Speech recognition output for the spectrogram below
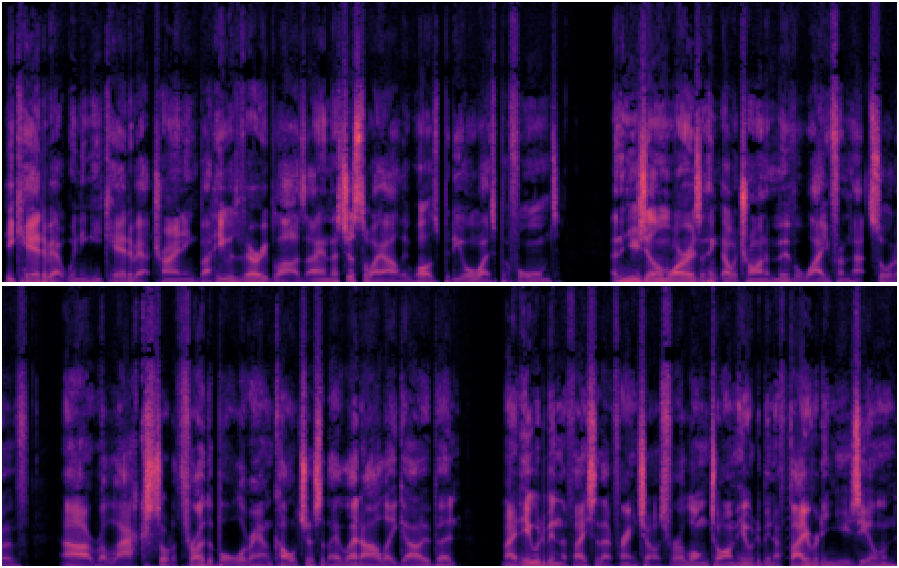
He cared about winning, he cared about training, but he was very blasé, and that's just the way Ali was, but he always performed. And the New Zealand Warriors, I think they were trying to move away from that sort of uh, relaxed, sort of throw the ball around culture, so they let Ali go. But mate, he would have been the face of that franchise for a long time. He would have been a favourite in New Zealand,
